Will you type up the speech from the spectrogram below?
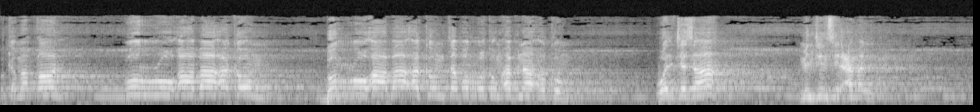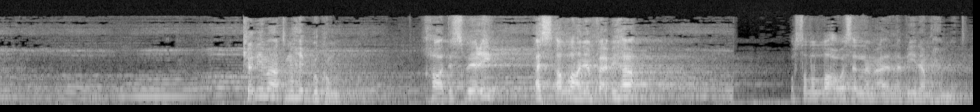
وكما قال بروا آباءكم بروا آباءكم تبركم أبناؤكم. والجزاء من جنس العمل. كلمات محبكم. خالد السبيعي أسأل الله أن ينفع بها. وصلى الله وسلم على نبينا محمد.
